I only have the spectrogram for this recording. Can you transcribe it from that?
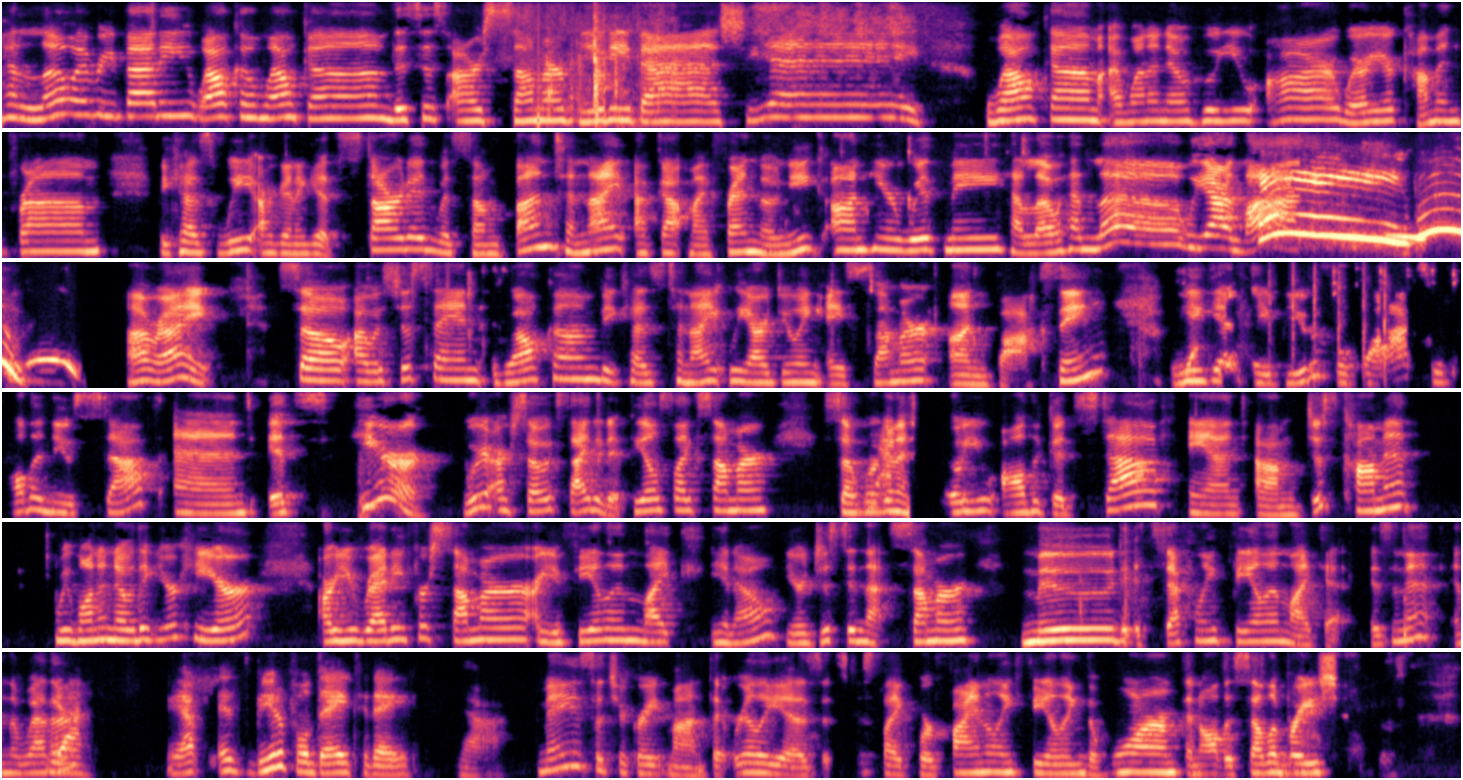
Hello, everybody. Welcome, welcome. This is our summer beauty bash. Yay! Welcome. I want to know who you are, where you're coming from, because we are going to get started with some fun tonight. I've got my friend Monique on here with me. Hello, hello. We are live. Hey, woo! All right. So I was just saying welcome because tonight we are doing a summer unboxing. We Yes. get a beautiful box with all the new stuff and it's here. We are so excited. It feels like summer. So we're Yeah. going to show you all the good stuff and um, just comment. We want to know that you're here. Are you ready for summer? Are you feeling like, you know, you're just in that summer mood? It's definitely feeling like it, isn't it? In the weather? Yeah. Yep. It's a beautiful day today. Yeah. May is such a great month. It really is. It's just like we're finally feeling the warmth and all the celebrations of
